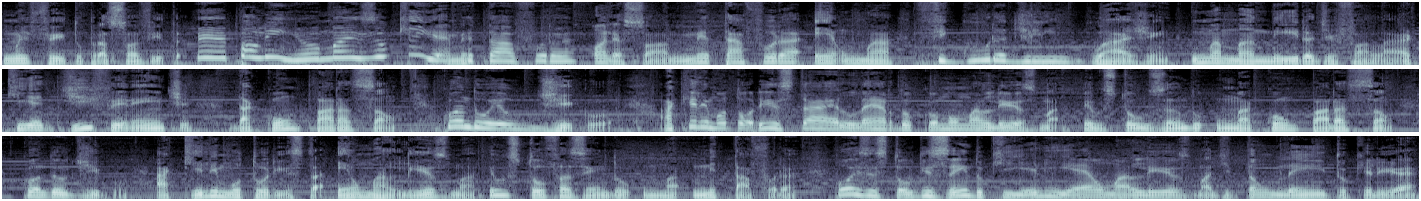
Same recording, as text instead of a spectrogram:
um efeito para sua vida. É, Paulinho, mas o que é metáfora? Olha só, metáfora é uma figura de linguagem, uma maneira de falar que é diferente da comparação. Quando eu digo aquele motorista é lerdo como uma lesma, eu estou usando uma comparação. Quando eu digo aquele motorista é uma lesma, eu estou fazendo uma metáfora, pois estou dizendo que ele é uma lesma de tão lento que ele é,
